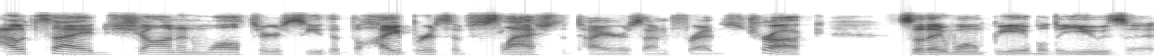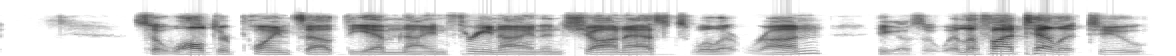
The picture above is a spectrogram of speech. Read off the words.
Outside, Sean and Walter see that the hypers have slashed the tires on Fred's truck, so they won't be able to use it. So Walter points out the M939, and Sean asks, "Will it run?" He goes, "It will if I tell it to."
